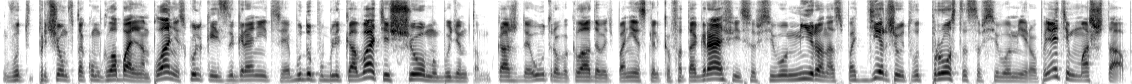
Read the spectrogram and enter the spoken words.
Вот причем в таком глобальном плане, сколько из-за границы. Я буду публиковать еще, мы будем там каждое утро выкладывать по несколько фотографий со всего мира, нас поддерживают вот просто со всего мира. Понимаете масштаб?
